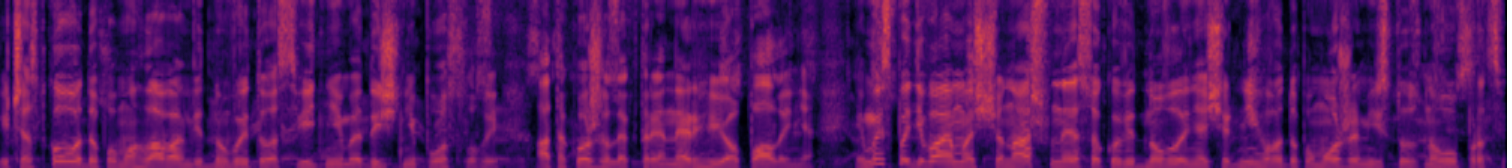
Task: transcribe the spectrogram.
і частково допомогла вам відновити освітні і медичні послуги, а також електроенергію і опалення. І ми сподіваємося, що наш внесок у відновлення Чернігова допоможе місту знову процвітати,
